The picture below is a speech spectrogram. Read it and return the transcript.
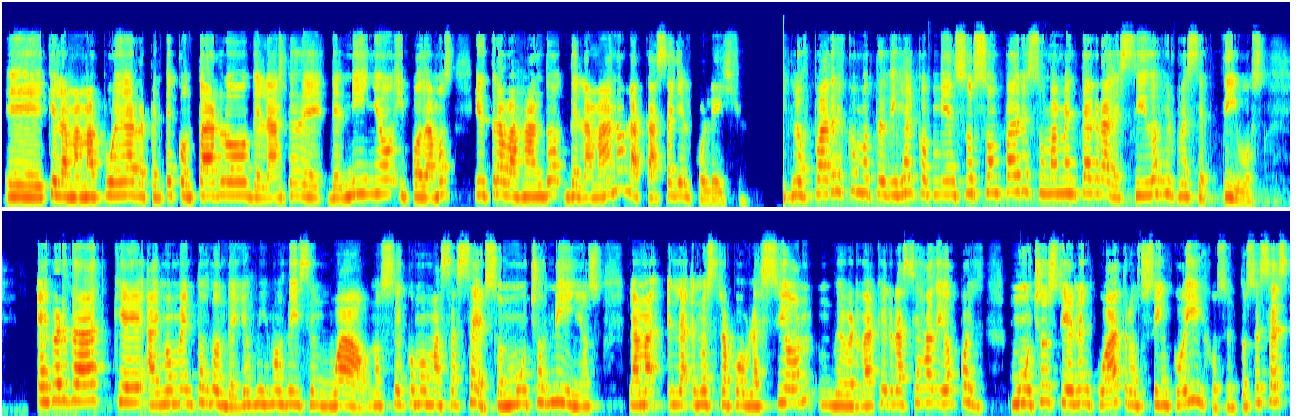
eh, que la mamá pueda de repente contarlo delante del niño y podamos ir trabajando de la mano la casa y el colegio. Los padres, como te dije al comienzo, son padres sumamente agradecidos y receptivos. Es verdad que hay momentos donde ellos mismos dicen, wow, no sé cómo más hacer, son muchos niños, nuestra población, de verdad que gracias a Dios, pues muchos tienen cuatro o cinco hijos, entonces es,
